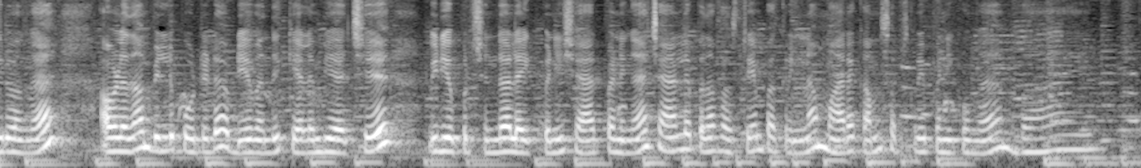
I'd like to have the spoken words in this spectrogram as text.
ஈரோங்க. அவ்வளோதான் பில்லு போட்டுட்டு அப்படியே வந்து கிளம்பியாச்சு. வீடியோ பிடிச்சிருந்தா லைக் பண்ணி ஷேர் பண்ணுங்கள் சேனல் இப்போ தான் ஃபஸ்ட் டைம் பார்க்குறீங்கன்னா மறக்காமல் சப்ஸ்கிரைப் பண்ணிக்கோங்க. பாய்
